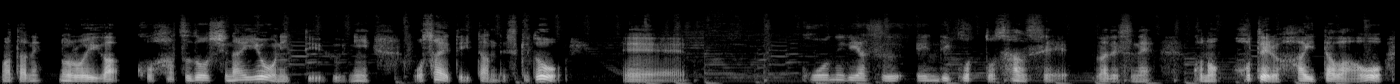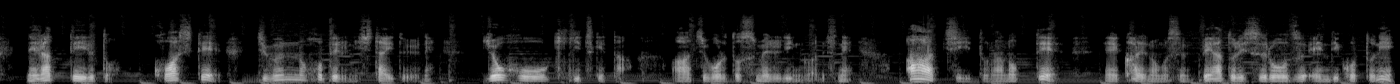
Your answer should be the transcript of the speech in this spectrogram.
またね、呪いがこう発動しないようにっていう風に抑えていたんですけど、えー、コーネリアス・エンディコット3世がですね、このホテルハイタワーを狙っていると、壊して自分のホテルにしたいというね、情報を聞きつけたアーチボルト・スメルリングはですね、アーチーと名乗って、えー、彼の娘、ベアトリス・ローズ・エンディコットに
